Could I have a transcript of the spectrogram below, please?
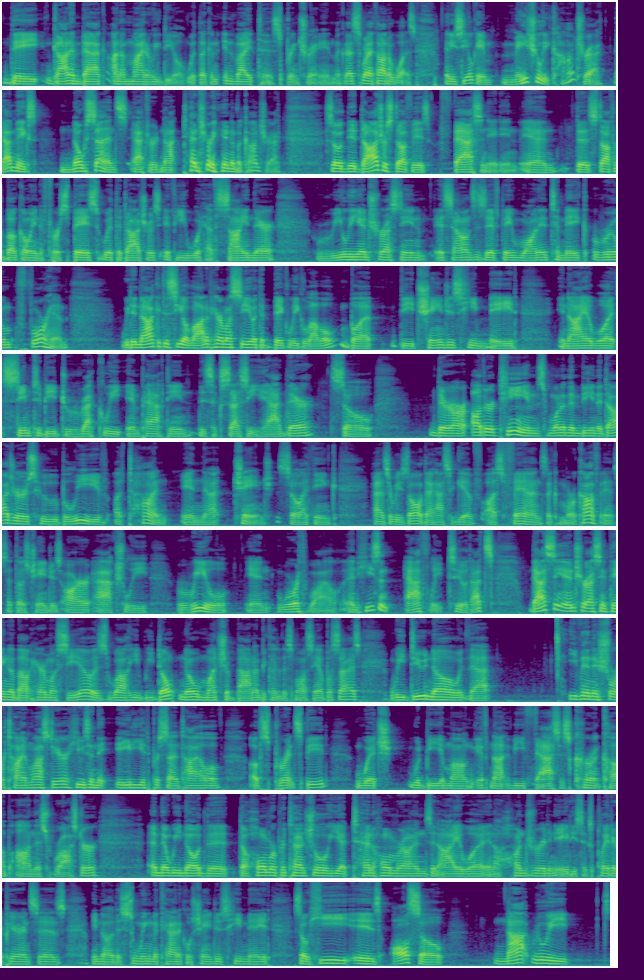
they got him back on a minor league deal with like an invite to spring training. Like that's what I thought it was. And you see, okay, major league contract. That makes no sense after not tendering him a contract. So the Dodger stuff is fascinating, and the stuff about going to first base with the Dodgers, if he would have signed there, really interesting. It sounds as if they wanted to make room for him. We did not get to see a lot of Hermosillo at the big league level, but the changes he made in Iowa seemed to be directly impacting the success he had there. So there are other teams, one of them being the Dodgers, who believe a ton in that change. So I think as a result, that has to give us fans like more confidence that those changes are actually real and worthwhile. And he's an athlete too. That's that's the interesting thing about Hermosillo is while he we don't know much about him because of the small sample size, we do know that even in his short time last year, he was in the 80th percentile of, of sprint speed, which would be among, if not the fastest current Cub on this roster. And then we know that the homer potential, he had 10 home runs in Iowa in 186 plate appearances. We know the swing mechanical changes he made. So he is also not really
